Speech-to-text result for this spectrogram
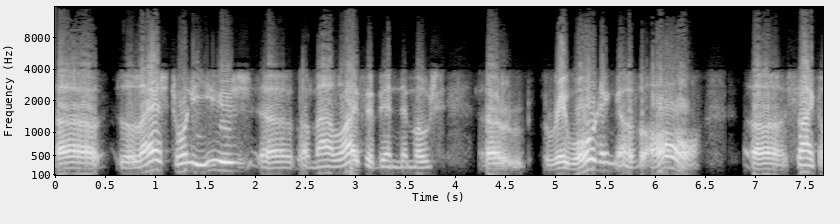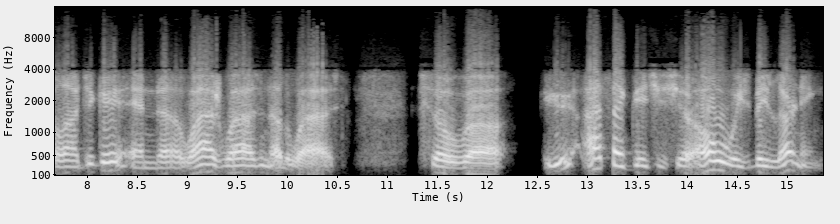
Uh, the last 20 years uh, of my life have been the most uh, rewarding of all, uh, psychologically and uh, wise, wise, and otherwise. So you, I think that you should always be learning.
